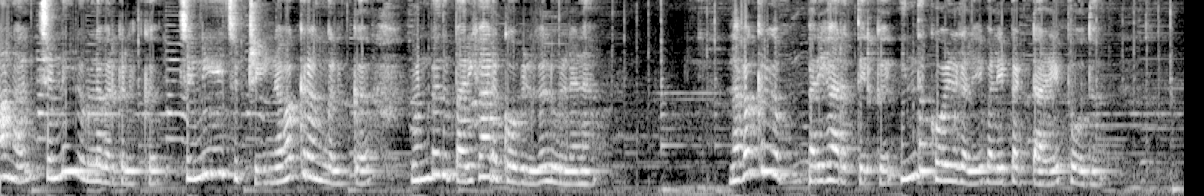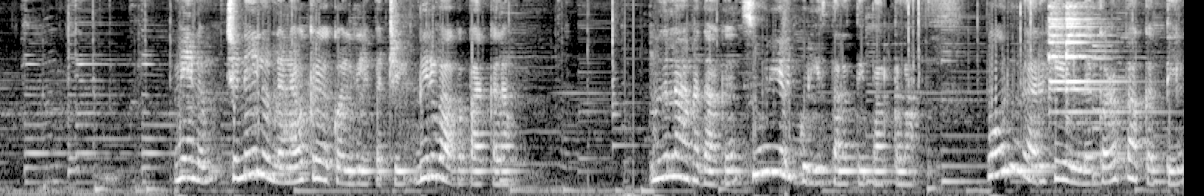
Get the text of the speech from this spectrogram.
ஆனால் சென்னையில் உள்ளவர்களுக்கு சென்னையை சுற்றி நவக்கிரகங்களுக்கு ஒன்பது பரிகார கோவில்கள் உள்ளன. நவக்கிரக பரிகாரத்திற்கு இந்த கோயில்களை வழிபட்டாலே போதும். மேலும் சென்னையில் உள்ள நவக்கிரக கோயில்களை பற்றி விரிவாக பார்க்கலாம். முதலாவதாக சூரியனுக்குரிய ஸ்தலத்தை பார்க்கலாம். போரூர் அருகே உள்ள குழப்பாக்கத்தில்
